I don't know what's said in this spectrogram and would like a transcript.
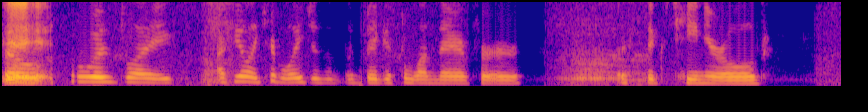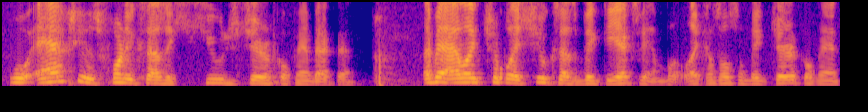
So Yeah, who was like? I feel like Triple H is the biggest one there for a 16 year old. Well, actually, it was funny because I was a huge Jericho fan back then. I mean, I like Triple H too because I was a big DX fan, but like I was also a big Jericho fan.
